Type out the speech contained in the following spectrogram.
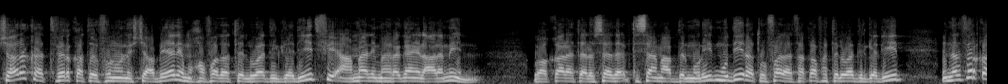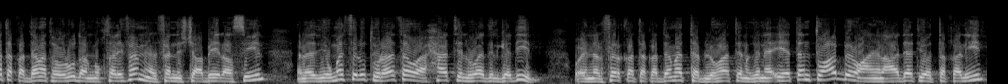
شاركت فرقة الفنون الشعبية لمحافظة الوادي الجديد في أعمال مهرجان العالمين. وقالت الأستاذة ابتسام عبد المريد مديرة فرع ثقافة الوادي الجديد إن الفرقة قدمت عروضا مختلفة من الفن الشعبي الأصيل الذي يمثل تراث واحات الوادي الجديد. وإن الفرقة قدمت تبلوهات غنائية تعبر عن العادات والتقاليد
